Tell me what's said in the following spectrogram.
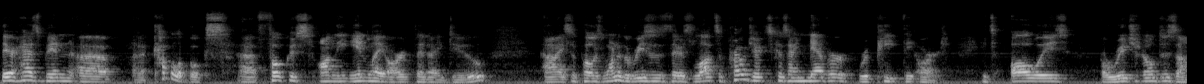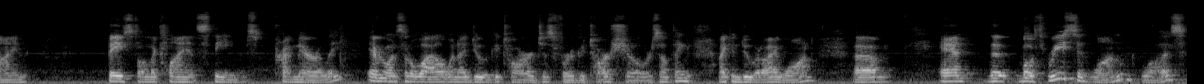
there has been uh, a couple of books uh, focused on the inlay art that I do. I suppose one of the reasons there's lots of projects because I never repeat the art. It's always original design based on the client's themes primarily. Every once in a while, when I do a guitar just for a guitar show or something, I can do what I want. Um, and the most recent one was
